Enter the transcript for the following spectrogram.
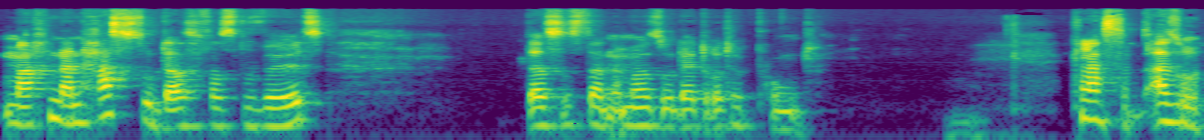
machen, dann hast du das, was du willst. Das ist dann immer so der dritte Punkt. Klasse. Also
